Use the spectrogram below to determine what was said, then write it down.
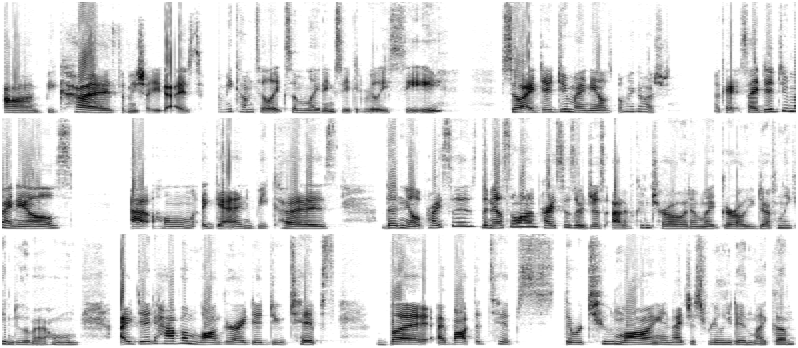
um, because, let me show you guys. Let me come to like some lighting so you could really see. So I did do my nails. Oh my gosh. Okay, so I did do my nails at home again because the nail prices, the nail salon prices are just out of control. And I'm like, girl, you definitely can do them at home. I did have them longer. I did do tips, but I bought the tips. They were too long and I just really didn't like them.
